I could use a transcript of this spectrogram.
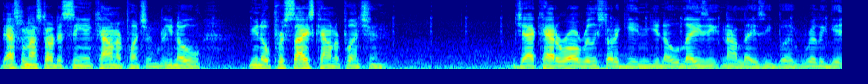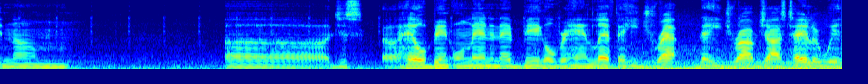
That's when I started seeing counterpunching, you know, you know, precise counterpunching. Jack Catterall really started getting, you know, lazy, not lazy, but really getting um uh, just uh, hell bent on landing that big overhand left that he dropped that he dropped Josh Taylor with,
